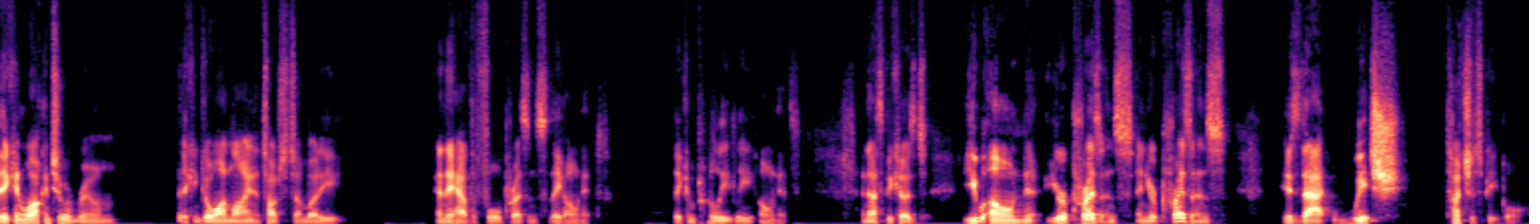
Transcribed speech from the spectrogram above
they can walk into a room they can go online and talk to somebody and they have the full presence. They own it. They completely own it. And that's because you own your presence and your presence is that which touches people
